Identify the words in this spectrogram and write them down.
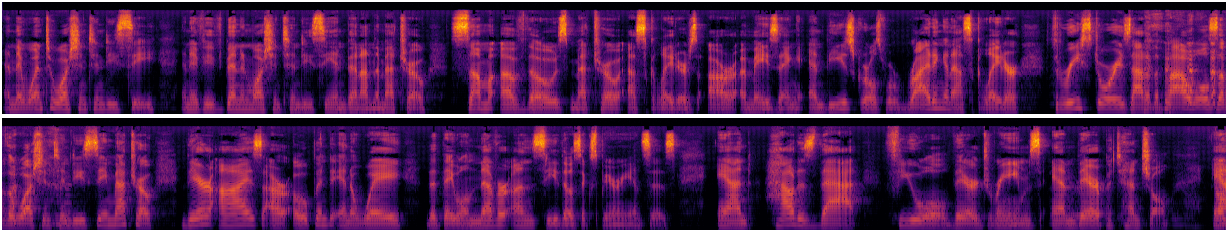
And they went to Washington, D.C. And if you've been in Washington, D.C. and been on the metro, some of those metro escalators are amazing. And these girls were riding an escalator three stories out of the bowels of the Washington, D.C. metro. Their eyes are opened in a way that they will never unsee those experiences. And how does that fuel their dreams and their potential? Of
